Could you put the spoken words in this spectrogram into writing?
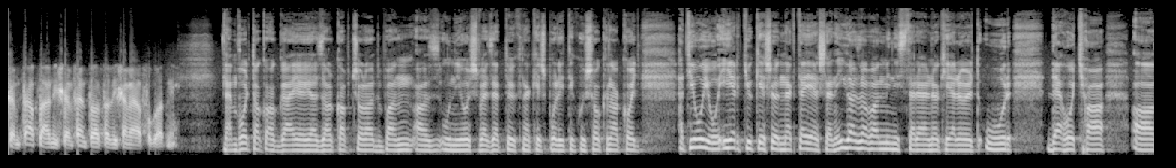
sem táplálni, sem fenntartani, sem elfogadni. Nem voltak aggályai ezzel kapcsolatban az uniós vezetőknek és politikusoknak, hogy hát jó-jó, értjük, és önnek teljesen igaza van, miniszterelnök jelölt úr, de hogyha a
